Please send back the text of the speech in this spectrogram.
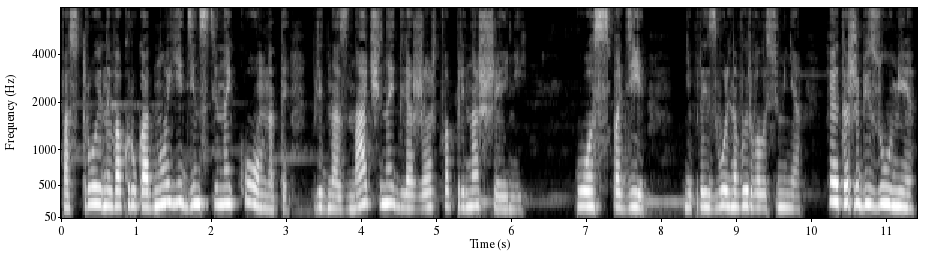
построенный вокруг одной единственной комнаты, предназначенной для жертвоприношений. «Господи!» — непроизвольно вырвалось у меня. «Это же безумие!»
